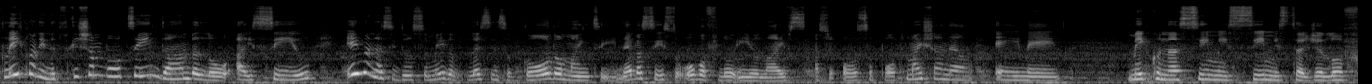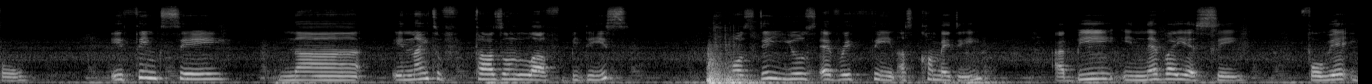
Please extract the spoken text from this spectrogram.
click on the notification button down below. I see you. Even as you do so, may the blessings of God Almighty never cease to overflow in your lives as you all support my channel. Amen. Make una see me see Mr. Jellofo. He thinks say na a night of thousand laugh be this. Must they use everything as comedy? Abi he never yet say for where e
